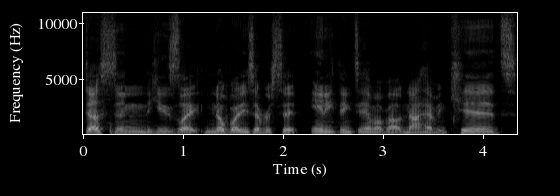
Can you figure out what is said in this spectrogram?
Dustin he's like nobody's ever said anything to him about not having kids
